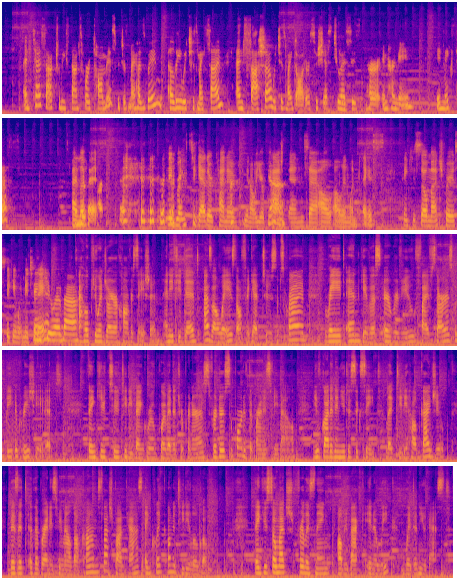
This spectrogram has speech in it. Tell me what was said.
and Tess actually stands for Thomas, which is my husband, Ellie, which is my son, and Sasha, which is my daughter. So she has two mm. S's in her in her name. It makes Tess. I love it. it brings together kind of you know your passions yeah. uh, all all in one place. Thank you so much for speaking with me today. Thank you, Eva. I hope you enjoy our conversation. And if you did, as always, don't forget to subscribe, rate, and give us a review. Five stars would be appreciated. Thank you to TD Bank Group Women Entrepreneurs for their support of The Brand is Female. You've got it in you to succeed. Let TD help guide you. Visit thebrandisfemale.com slash podcast and click on the TD logo. Thank you so much for listening. I'll be back in a week with a new guest.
